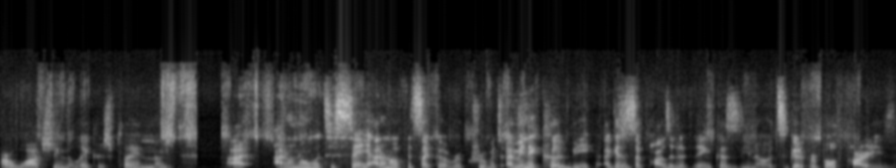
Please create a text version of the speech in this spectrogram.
are watching the Lakers play, and I I don't know what to say. I don't know if it's like a recruitment. I mean, it could be. I guess it's a positive thing because you know it's good for both parties.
